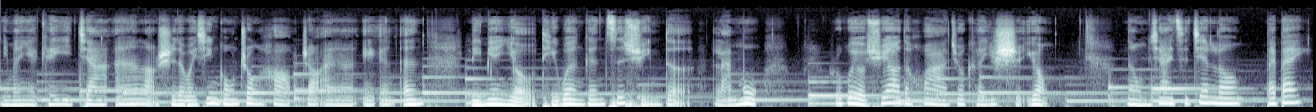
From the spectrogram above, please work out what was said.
你们也可以加安安老师的微信公众号“赵安安 A N N”，里面有提问跟咨询的栏目。如果有需要的话，就可以使用。那我们下一次见喽，拜拜。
